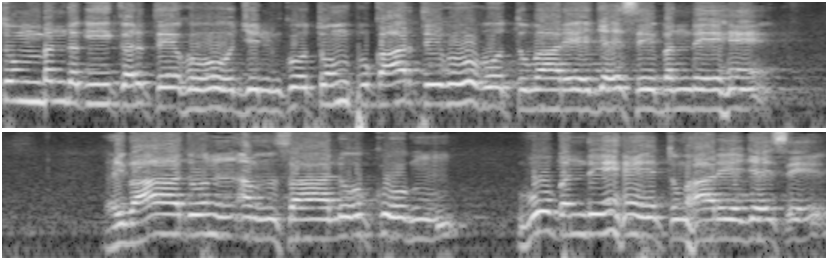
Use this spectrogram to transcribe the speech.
تم بندگی کرتے ہو، جن کو تم پکارتے ہو، وہ تمہارے جیسے بندے ہیں۔ عباد امثالکم۔ وہ بندے ہیں تمہارے جیسے۔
